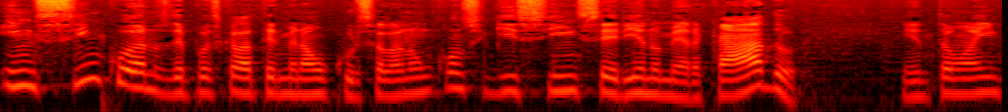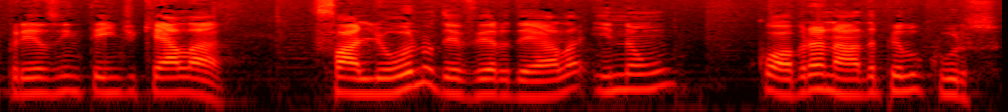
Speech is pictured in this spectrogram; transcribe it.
em cinco anos depois que ela terminar o curso ela não conseguir se inserir no mercado, então a empresa entende que ela falhou no dever dela e não cobra nada pelo curso.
